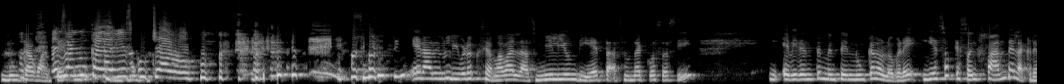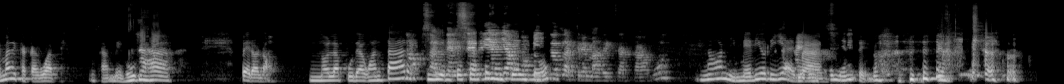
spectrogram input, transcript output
nunca aguanté. Esa nunca la había escuchado. sí, era de un libro que se llamaba Las Mil y un Dietas, una cosa así. Y evidentemente nunca lo logré. Y eso que soy fan de la crema de cacahuate. O sea, me gusta. Pero no, no la pude aguantar. o sea, y empecé ya vomitas la crema de cacahuate. No, ni medio día, evidentemente, ¿no?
